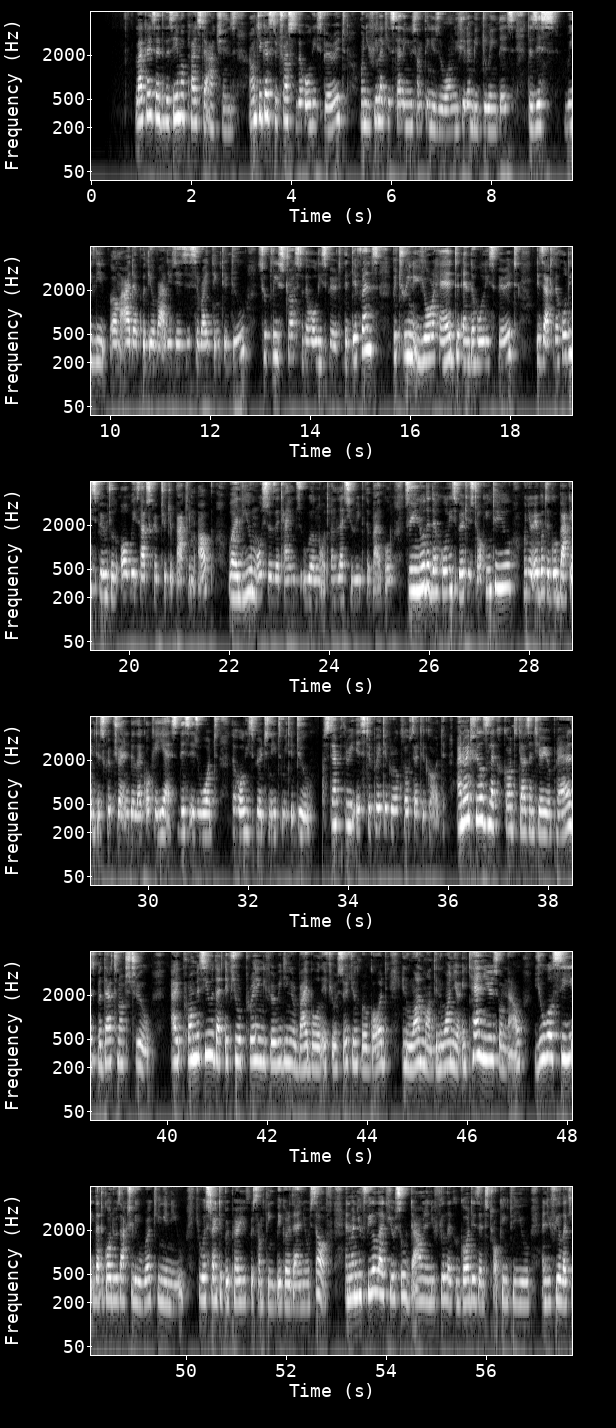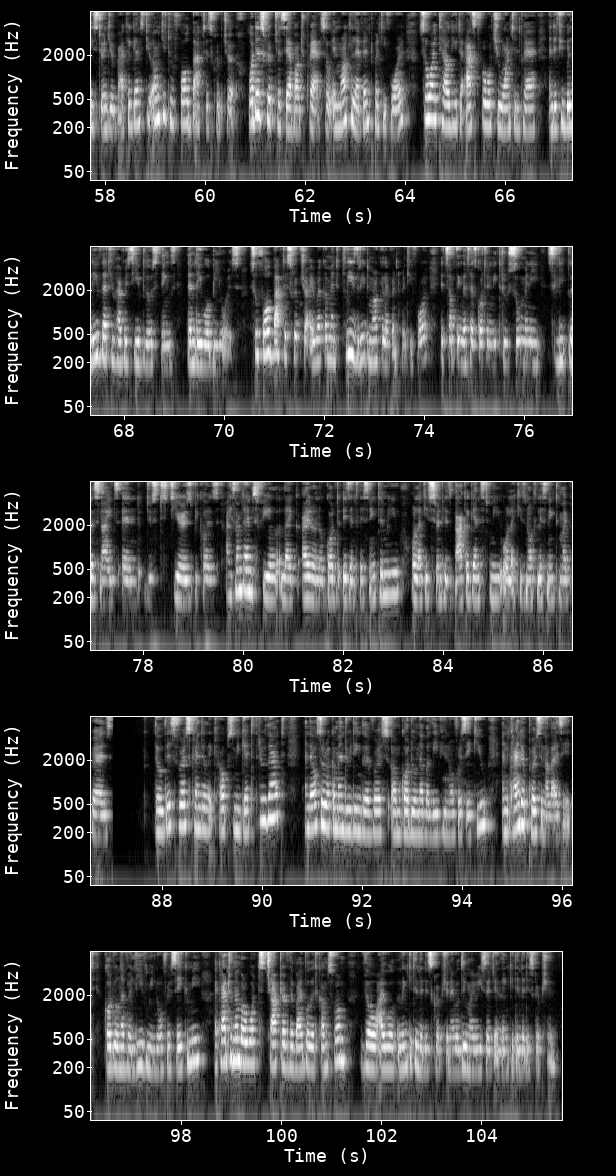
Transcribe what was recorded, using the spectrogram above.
Like I said, the same applies to actions. I want you guys to trust the Holy Spirit when you feel like He's telling you something is wrong, you shouldn't be doing this. Does this really um, add up with your values? Is this the right thing to do? So please trust the Holy Spirit. The difference between your head and the Holy Spirit is that the Holy Spirit will always have scripture to back him up, while you most of the times will not, unless you read the Bible. So you know that the Holy Spirit is talking to you when you're able to go back into scripture and be like, okay, yes, this is what the Holy Spirit needs me to do. Step three is to pray to grow closer to God. I know it feels like God doesn't hear your prayers, but that's not true. I promise you that if you're praying, if you're reading your Bible, if you're searching for God in one month, in one year, in 10 years from now, you will see that God was actually working in you. He was trying to prepare you for something bigger than yourself. And when you feel like you're so down and you feel like God isn't talking to you and you feel like He's turned your back against you, I want you to fall back to Scripture. What does Scripture say about prayer? So in Mark 11 24, so I tell you to ask for what you want in prayer, and if you believe that you have received those things, then they will be yours. So fall back to scripture. I recommend please read Mark 11 24. It's something that has gotten me through so many sleepless nights and just tears because I sometimes feel like, I don't know, God isn't listening to me or like He's turned His back against me or like He's not listening to my prayers. Though this verse kind of like helps me get through that and I also recommend reading the verse, um, God will never leave you nor forsake you, and kind of personalize it. God will never leave me nor forsake me. I can't remember what chapter of the Bible it comes from, though I will link it in the description. I will do my research and link it in the description.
